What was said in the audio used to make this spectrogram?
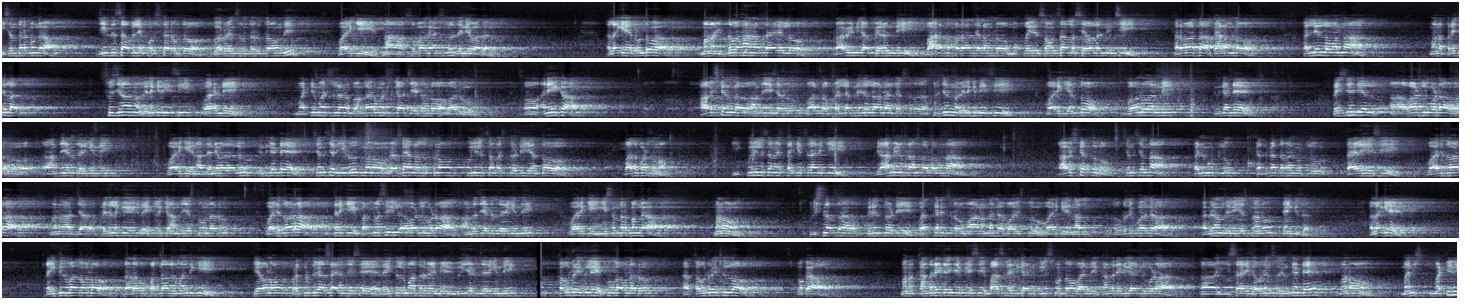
ఈ సందర్భంగా జీవిత సాఫల్య పురస్కారంతో గౌరవించడం జరుగుతూ ఉంది. వారికి నా శుభాకాంక్షలు ధన్యవాదాలు. అలాగే రెండవ మన యుద్ధ వాహనాల తయారీలో ప్రావీణ్గా పేరొంది భారత పదార్థలంలో ముప్పై ఐదు సంవత్సరాల సేవలు అందించి తర్వాత కాలంలో పల్లెల్లో ఉన్న మన ప్రజల సృజనను వెలికితీసి వారిని మట్టి మనుషులను బంగారు మనుషులుగా చేయడంలో వారు అనేక ఆవిష్కరణలు అందజేశారు. వాళ్ళ పల్లె ప్రజల్లో ఉన్న సృజనను వెలికితీసి వారికి ఎంతో గౌరవాన్ని ఎందుకంటే ప్రెసిడెంటియల్ అవార్డులు కూడా వారు అందజేయడం జరిగింది. వారికి నా ధన్యవాదాలు. ఎందుకంటే చిన్న చిన్న ఈరోజు మనం వ్యవసాయంలో చూస్తున్నాం కూలీల సమస్యతోటి ఎంతో బాధపడుతున్నాం. ఈ కూలీల సమస్య తగ్గించడానికి గ్రామీణ ప్రాంతాల్లో ఉన్న ఆవిష్కర్తలు చిన్న చిన్న పనిముట్లు పెద్ద పెద్ద పనిముట్లు తయారు చేసి వారి ద్వారా మన జ ప్రజలకి రైతులకి అందజేస్తూ ఉన్నారు. వారి ద్వారా ఇద్దరికి పద్మశ్రీ అవార్డులు కూడా అందజేయడం జరిగింది. వారికి ఈ సందర్భంగా మనం కృష్ణత్వ బిరుదుతోటి సత్కరించడం మా ఆనందంగా భావిస్తూ వారికి నా హృదయపూర్వక అభినందనలు తెలియజేస్తున్నాను. Thank you sir. అలాగే రైతు విభాగంలో దాదాపు పద్నాలుగు మందికి కేవలం ప్రకృతి వ్యవసాయం చేసే రైతులు మాత్రమే మేము ఎంపిక చేయడం జరిగింది. కౌలు రైతులే ఎక్కువగా ఉన్నారు. ఆ కౌలు రైతుల్లో ఒక మన కందరెడ్డి అని చెప్పేసి బాసిరెడ్డి గారిని పిలుచుకుంటాం. వారిని కందరెడ్డి గారిని కూడా ఈసారి గౌరవించడం. ఎందుకంటే మనం మనిషి మట్టిని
